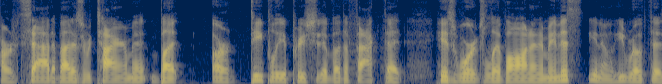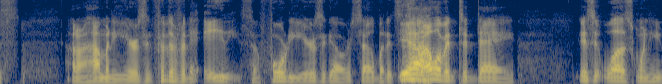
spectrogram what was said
are sad about his retirement, but are deeply appreciative of the fact that his words live on. And I mean, this, you know, he wrote this, I don't know how many years, for the, for the 80s, so 40 years ago or so, but it's Yeah. relevant today as it was when he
